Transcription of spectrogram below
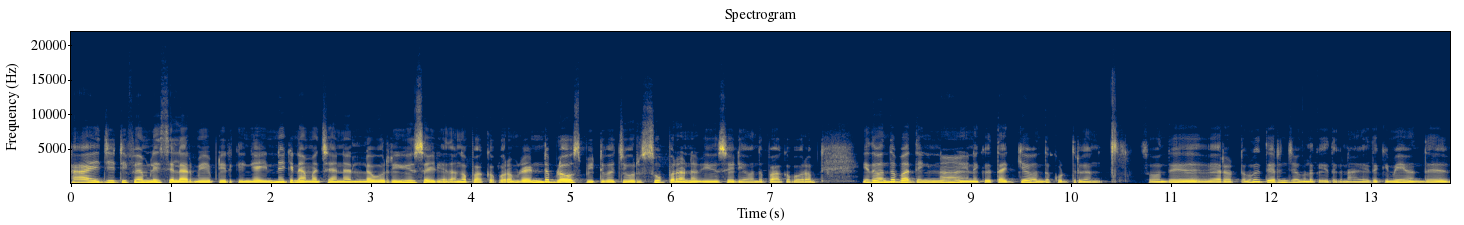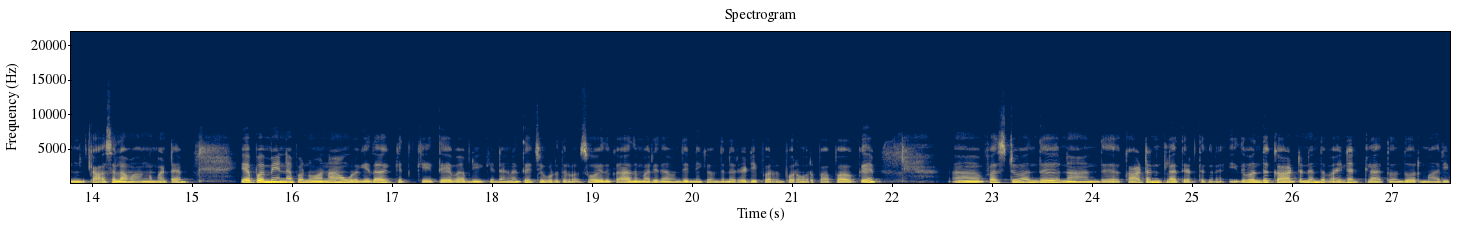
ஹாய் ஜிடி ஃபேமிலிஸ் எல்லாருமே எப்படி இருக்கீங்க? இன்றைக்கி நம்ம சேனலில் ஒரு ரிவ்யூஸ் ஐடியா தாங்க பார்க்க போகிறோம். ரெண்டு ப்ளவுஸ் பீட் வச்சு ஒரு சூப்பரான ரிவ்யூஸ் ஐடியா வந்து பார்க்க போகிறோம். இது வந்து பார்த்திங்கன்னா, எனக்கு தைக்க வந்து கொடுத்துருக்காங்க. ஸோ வந்து வேற ஒருத்தவங்களுக்கு தெரிஞ்சவங்களுக்கு இதுக்கு நான் எதுக்குமே வந்து காசெல்லாம் வாங்க மாட்டேன். எப்போவுமே என்ன பண்ணுவேன்னா, அவங்களுக்கு ஏதாவது கே தேவை அப்படின்னு கேட்டாங்கன்னா தைச்சி கொடுத்துருவேன். ஸோ இதுக்கு அது மாதிரி தான் வந்து இன்றைக்கி வந்து நான் ரெடி பண்ண போகிறோம் ஒரு பாப்பாவுக்கு. ஃபஸ்ட்டு வந்து நான் இந்த காட்டன் கிளாத் எடுத்துக்கிறேன். இது வந்து காட்டனு இந்த வைலட் கிளாத் வந்து ஒரு மாதிரி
